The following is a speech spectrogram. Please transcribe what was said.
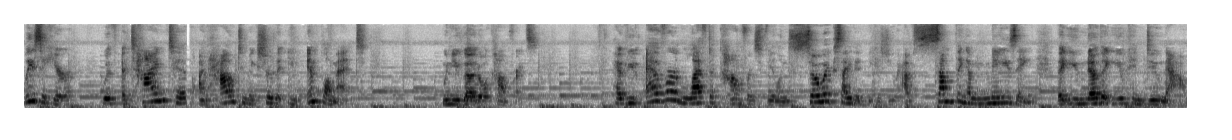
Lisa here with a time tip on how to make sure that you implement when you go to a conference. Have you ever left a conference feeling so excited because you have something amazing that you know that you can do now?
